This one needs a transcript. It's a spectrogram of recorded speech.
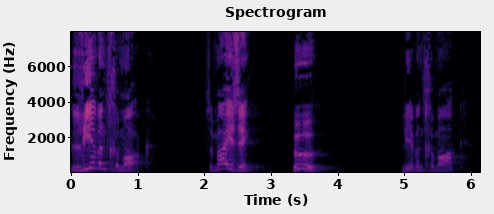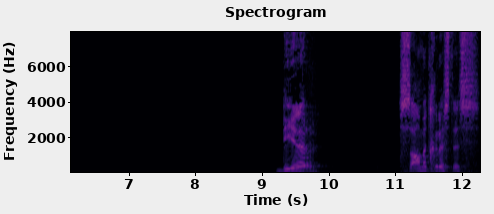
lewend gemaak. It's amazing. Hoe? Lewend gemaak? Deur saam met Christus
